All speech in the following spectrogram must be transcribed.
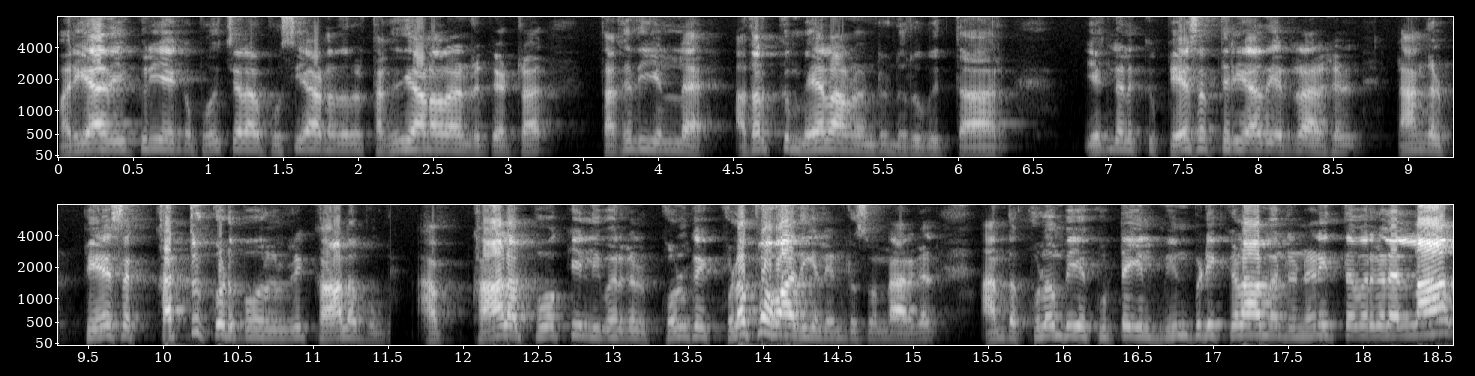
மரியாதைக்குரிய எங்கள் பொதுச்செயலாளர் புசியானவர்கள் தகுதியானவரா என்று கேட்டார். தகுதியில்ல அதற்கும் அதற்கு மேலான என்று நிரூபித்தார். எங்களுக்கு பேசத் தெரியாது என்றார்கள். நாங்கள் பேச கற்றுக் கொடுப்பவர்கள் காலப்போக்கு அப் காலப்போக்கில் இவர்கள் கொள்கை குழப்பவாதிகள் என்று சொன்னார்கள். அந்த குழம்பிய குட்டையில் மீன் பிடிக்கலாம் என்று நினைத்தவர்கள் எல்லாம்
